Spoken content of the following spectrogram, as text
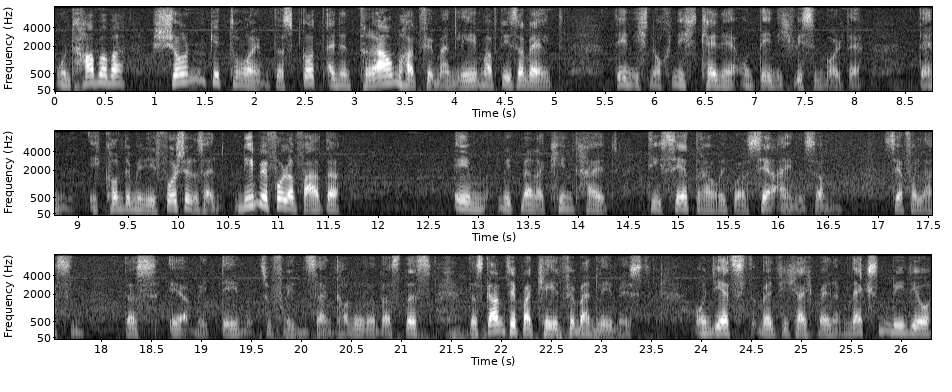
Und habe aber schon geträumt, dass Gott einen Traum hat für mein Leben auf dieser Welt, den ich noch nicht kenne und den ich wissen wollte. Denn ich konnte mir nicht vorstellen, dass ein liebevoller Vater eben mit meiner Kindheit, die sehr traurig war, sehr einsam, sehr verlassen, dass er mit dem zufrieden sein kann oder dass das das ganze Paket für mein Leben ist. Und jetzt werde ich euch bei einem nächsten Video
